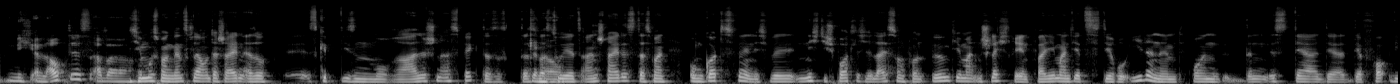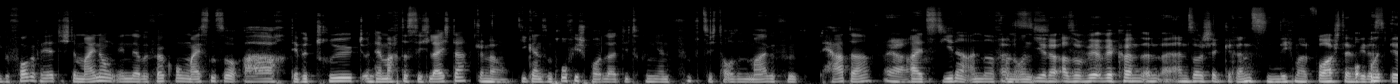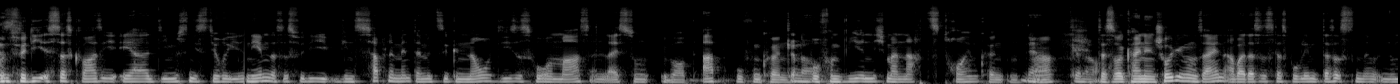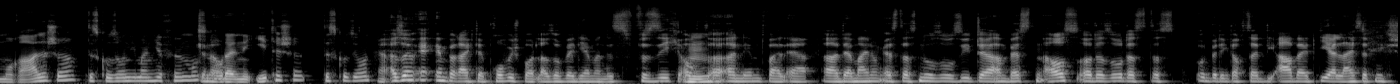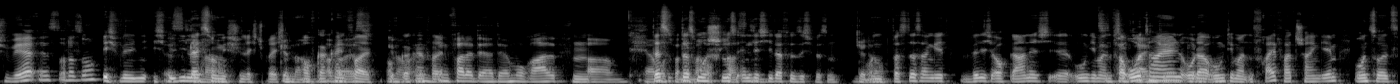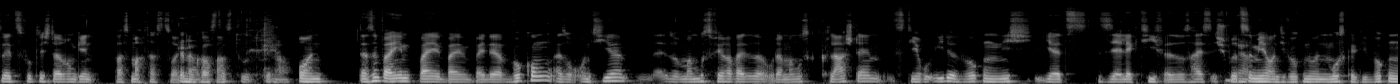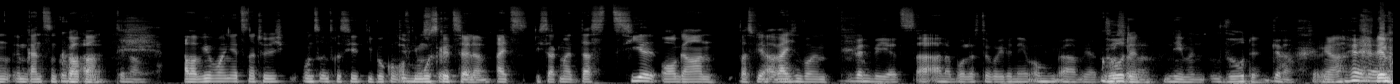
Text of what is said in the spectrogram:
nicht erlaubt ist, aber Hier muss man ganz klar unterscheiden. Also es gibt diesen moralischen Aspekt, das ist das, was Genau. du jetzt anschneidest, dass man, um Gottes Willen, ich will nicht die sportliche Leistung von irgendjemandem schlecht reden, weil jemand jetzt Steroide nimmt und dann ist der, der, der, die vorgefertigte Meinung in der Bevölkerung meistens so, ach, der betrügt und der macht es sich leichter. genau. Die ganzen Profisportler, die trainieren 50.000 Mal gefühlt härter Ja. als jeder andere von Als uns. Jeder, also wir, wir können an, an solche Grenzen nicht mal vorstellen, wie das und, ist. und für die ist das quasi eher, die müssen die Steroide nehmen, das ist für die wie ein Supplement, damit sie genau dieses hohe Maß an Leistung überhaupt abrufen können, Genau. wovon wir nicht mal nachts träumen könnten. Ja. ja, genau. Das soll keine Entschuldigung sein, aber das ist das Problem, das ist eine, eine moralische Diskussion, die man hier führen muss Genau. oder eine ethische Diskussion. Ja, also im, im Bereich der Profisportler, also wenn jemand es für sich auch Mhm. äh, annimmt, weil er äh, der Meinung ist, dass nur so sieht der am besten aus oder so, dass das unbedingt auch sein- die Arbeit, die er leistet, nicht schwer ist oder so. Ich will, nie- ich will Ist die Leistung genau. nicht schlecht sprechen, auf gar keinen Fall, auf genau, gar keinen Fall. Im Falle der, der Moral. Hm. Ähm, ja, das man das muss schlussendlich jeder für sich wissen. Genau. Und was das angeht, will ich auch gar nicht äh, irgendjemanden verurteilen oder genau. irgendjemanden Freifahrtschein geben. Uns soll es jetzt wirklich darum gehen, was macht das Zeug im Genau, was das tut, genau. Und da sind wir eben bei, bei, bei der Wirkung, also und hier, also man muss fairerweise oder man muss klarstellen, Steroide wirken nicht jetzt selektiv. Also das heißt, ich spritze Ja. mir und die wirken nur in den Muskel, die wirken im ganzen Körper. Überall, Genau. Aber wir wollen jetzt natürlich, uns interessiert die Wirkung Die auf die Muskelzelle. Muskelzelle als, ich sag mal, das Zielorgan, was wir Genau. erreichen wollen, Wenn wir jetzt äh, anabole Steroide nehmen, um äh, ja, würden, nehmen würden. Genau. Ja.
